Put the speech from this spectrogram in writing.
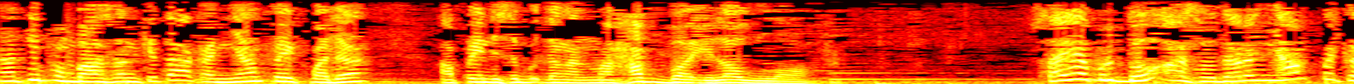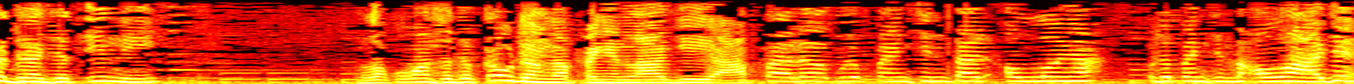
nanti pembahasan kita akan nyampe kepada apa yang disebut dengan mahabbah ilallah. Saya berdoa saudara nyampe ke derajat ini. Melakukan sedekah udah nggak pengen lagi. Apa ada udah pengen cinta Allahnya, udah pengen cinta Allah aja.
